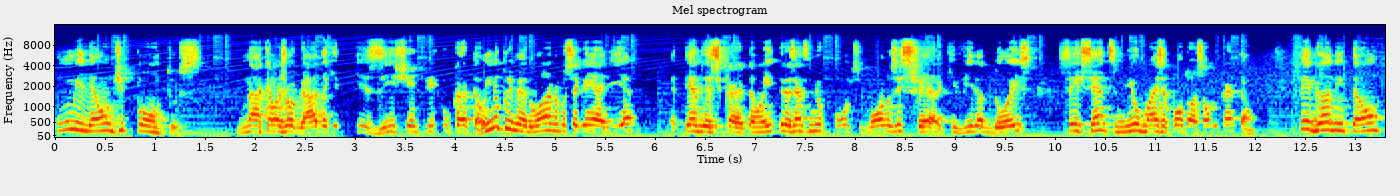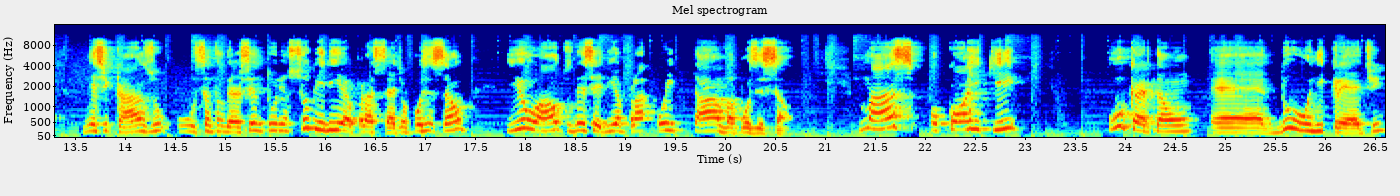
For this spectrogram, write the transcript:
um milhão de pontos naquela jogada que, que existe entre o cartão. E no primeiro ano você ganharia, é, tendo esse cartão aí, 300 mil pontos bônus esfera, que vira 2, 600 mil mais a pontuação do cartão. Pegando então, neste caso, o Santander Centurion subiria para a sétima posição e o Altos desceria para a oitava posição. Mas ocorre que o cartão é, do Unicred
